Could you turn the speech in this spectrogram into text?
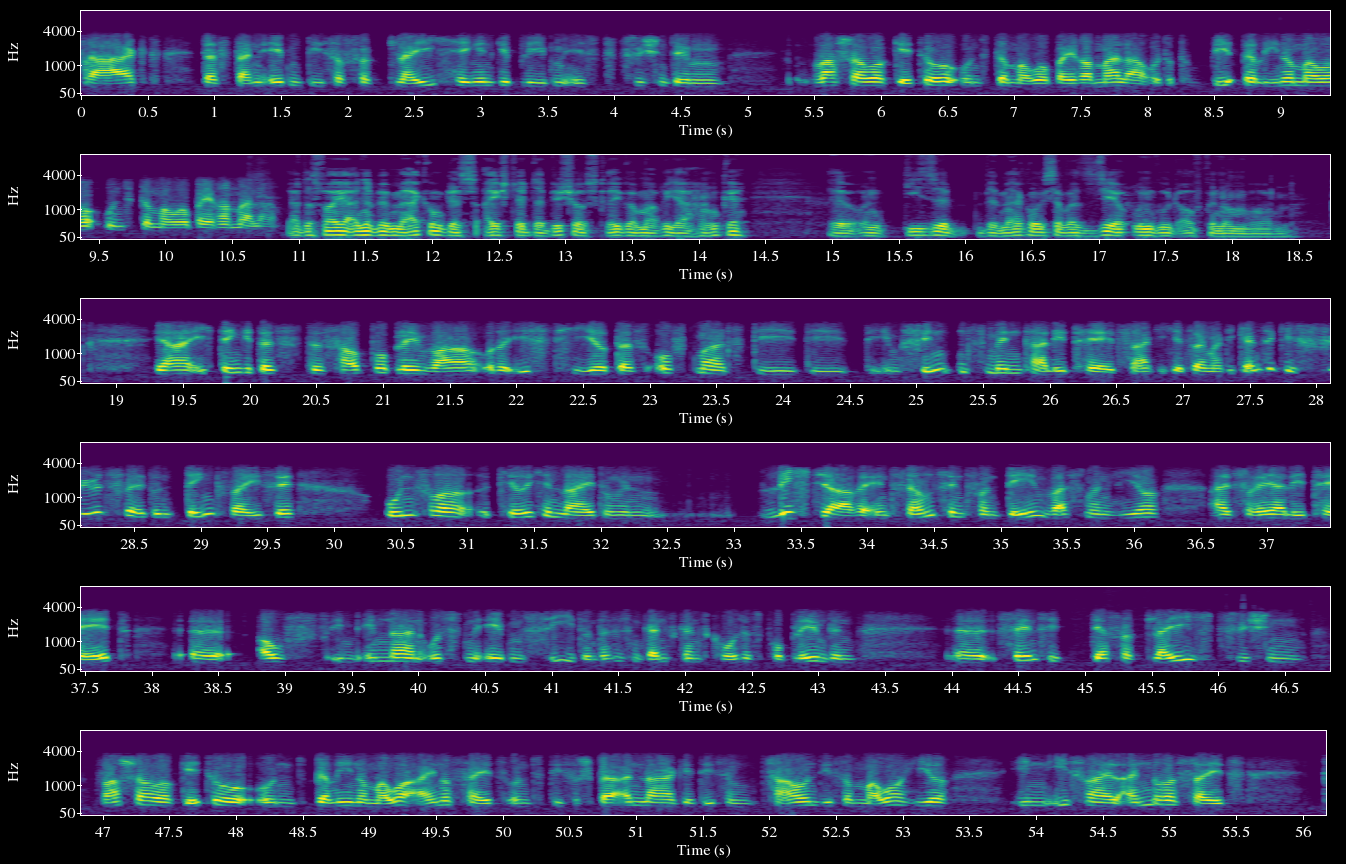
fragt, dass dann eben dieser Vergleich hängen geblieben ist zwischen dem Warschauer Ghetto und der Mauer bei Ramallah oder der Berliner Mauer und der Mauer bei Ramallah. Ja, das war ja eine Bemerkung des Eichstätter Bischofs Gregor Maria Hanke. Äh, und diese Bemerkung ist aber sehr ungut aufgenommen worden. Ja, ich denke, dass das Hauptproblem war oder ist hier, dass oftmals die, die, die Empfindensmentalität, sage ich jetzt einmal, die ganze Gefühlswelt und Denkweise unserer Kirchenleitungen Lichtjahre entfernt sind von dem, was man hier als Realität äh, auf, im, im Nahen Osten eben sieht. Und das ist ein ganz, ganz großes Problem, denn äh, sehen Sie, der Vergleich zwischen Warschauer Ghetto und Berliner Mauer einerseits und dieser Sperranlage, diesem Zaun, dieser Mauer hier in Israel andererseits,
